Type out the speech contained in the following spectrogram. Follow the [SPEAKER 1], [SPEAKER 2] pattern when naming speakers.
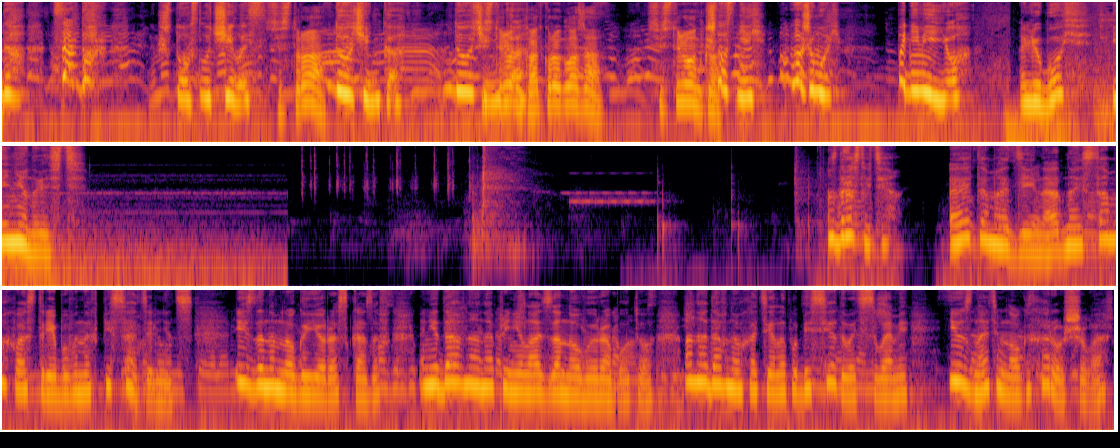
[SPEAKER 1] Да, Сардор! Что случилось?
[SPEAKER 2] Сестра!
[SPEAKER 1] Доченька! Доченька!
[SPEAKER 2] Сестренка, открой глаза! Сестренка!
[SPEAKER 1] Что с ней? Боже мой! Подними ее! Любовь и ненависть. Здравствуйте. Это Мадина, одна из самых востребованных писательниц. Издано много ее рассказов. Недавно она принялась за новую работу. Она давно хотела побеседовать с вами и узнать много хорошего.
